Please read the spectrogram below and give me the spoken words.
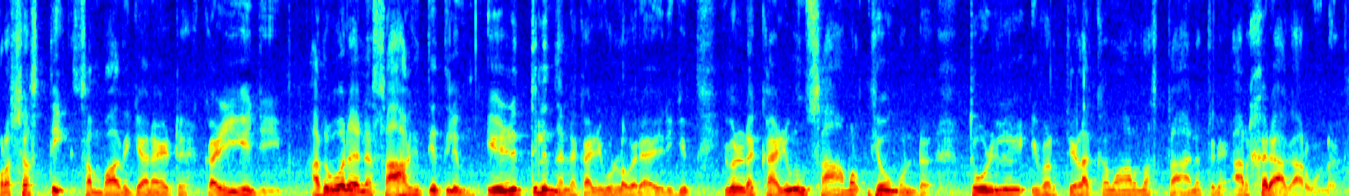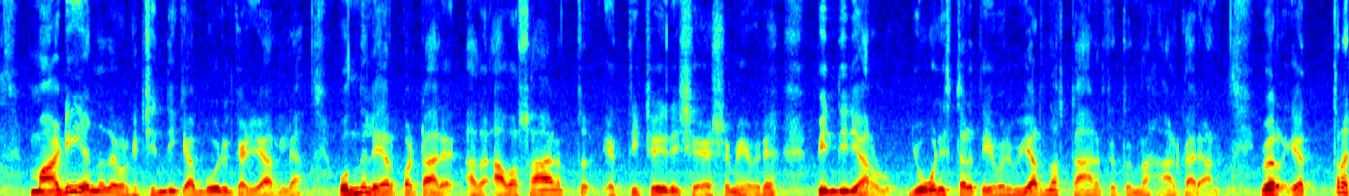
പ്രശസ്തി സമ്പാദിക്കാനായിട്ട് കഴിയുകയും ചെയ്യും. അതുപോലെ തന്നെ സാഹിത്യത്തിലും എഴുത്തിലും നല്ല കഴിവുള്ളവരായിരിക്കും. ഇവരുടെ കഴിവും സാമർഥ്യവും കൊണ്ട് തൊഴിലിൽ ഇവർ തിളക്കമാർന്ന സ്ഥാനത്തിന് അർഹരാകാറുമുണ്ട്. മടി എന്നത് ഇവർക്ക് ചിന്തിക്കാൻ പോലും കഴിയാറില്ല. ഒന്നിലേർപ്പെട്ടാൽ അത് അവസാനത്ത് എത്തിച്ചതിന് ശേഷമേ അവർ പിന്തിരിയാറുള്ളൂ. ജോലി സ്ഥലത്ത് ഇവർ ഉയർന്ന സ്ഥാനത്തെത്തുന്ന ആൾക്കാരാണ്. ഇവർ എത്ര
